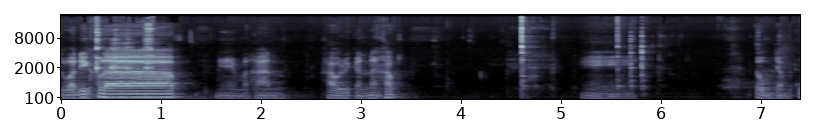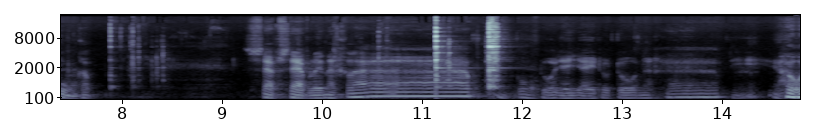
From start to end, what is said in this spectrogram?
สวัสดีครับนี่มาทานข้าวด้วยกันนะครับนี่ต้มยำกุ้งครับแซ่บๆเลยนะครับ กุ้งตัวใหญ่ๆโตๆนะครับนี่โอ้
